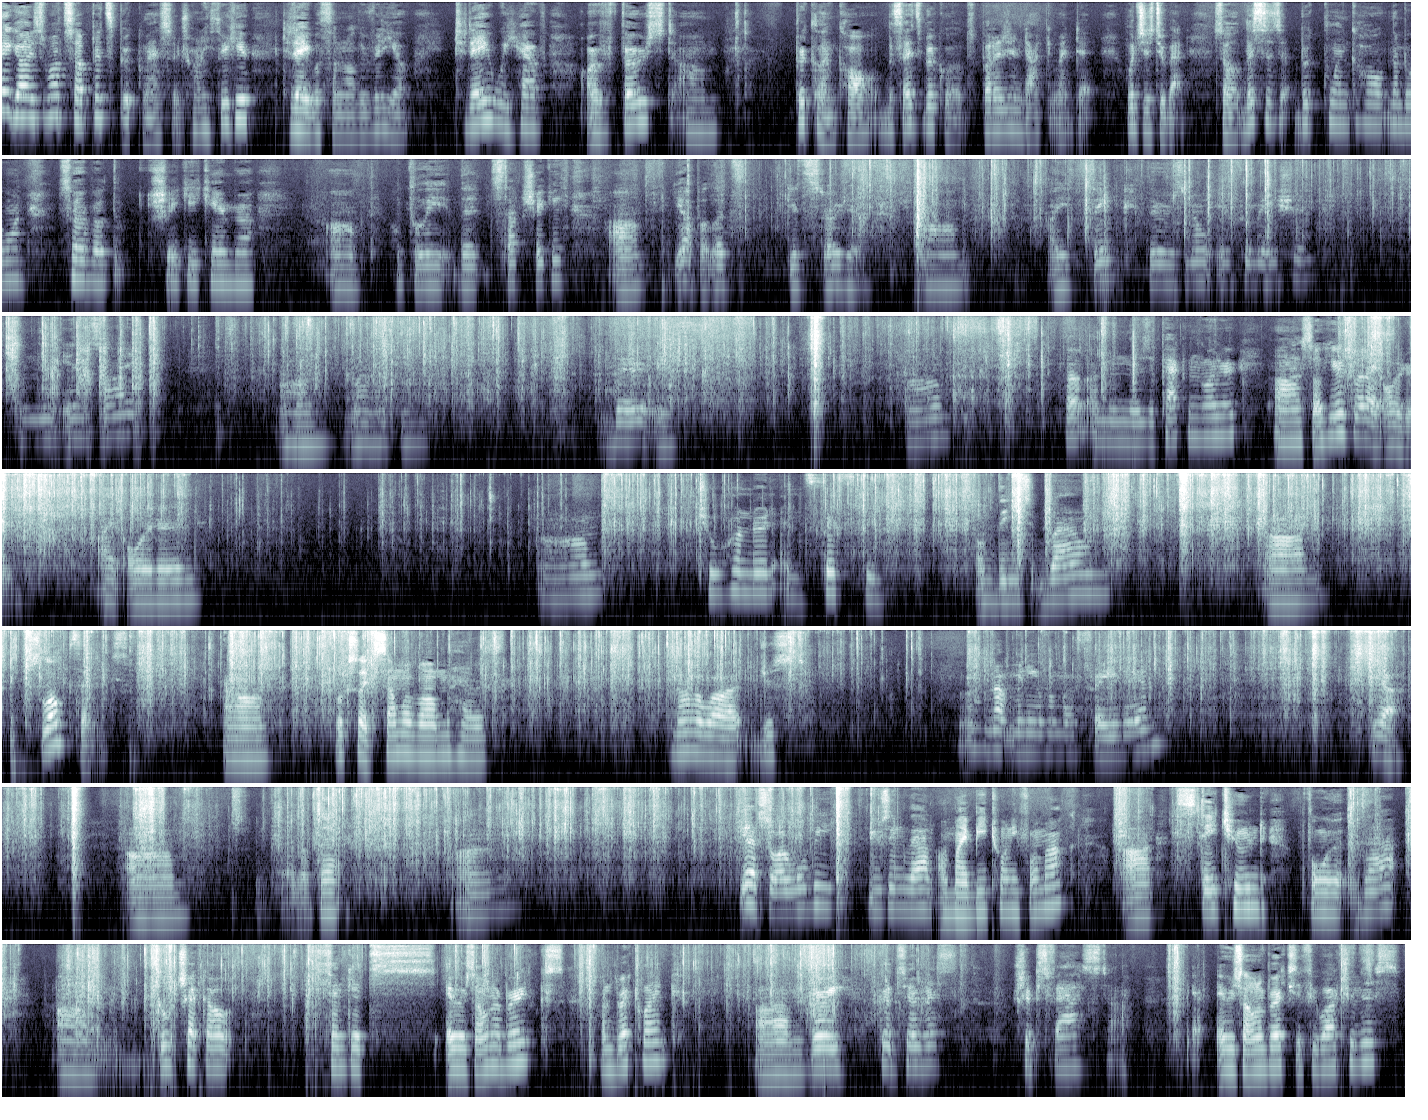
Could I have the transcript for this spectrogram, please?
Hey guys, what's up? It's Brickmaster23 here, today with another video. Today we have our first um, Bricklink haul, besides Brickworlds, but I didn't document it, which is too bad. So this is Bricklink haul number one. Sorry about the shaky camera. Um, hopefully that stops shaking. Um, yeah, but let's get started. Um, I think there's no information on the inside. Um, well, I there is, um, oh, and then there's a packing order. Uh, so here's what I ordered. I ordered, um, 250 of these round, um, slope things. Um, looks like some of them have not a lot, just not many of them are faded. Yeah. Um, sorry about that. Um, yeah, so I will be using that on my B24 MOC. Uh, stay tuned for that. Um, go check out, I think it's Arizona Bricks on Bricklink. Um, very good service, ships fast. Uh, yeah, Arizona Bricks, if you're watching this,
